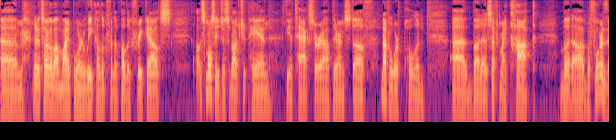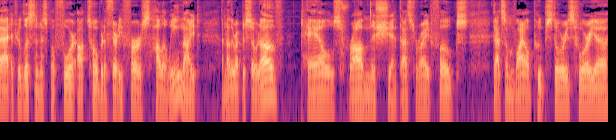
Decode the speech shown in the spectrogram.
um, I'm going to talk about my born week. I look for the public freakouts. It's mostly just about Japan, the attacks that are out there and stuff. Nothing worth pulling, uh, but uh, except for my cock. But uh, before that, if you're listening to this before October the 31st, Halloween night, another episode of Tales from the Shit. That's right, folks. Got some vile poop stories for you.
